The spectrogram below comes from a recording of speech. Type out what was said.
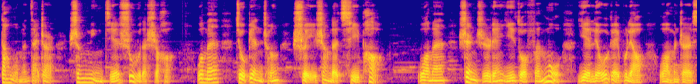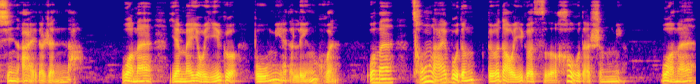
当我们在这儿生命结束的时候，我们就变成水上的气泡。我们甚至连一座坟墓也留给不了我们这心爱的人呐。我们也没有一个。不灭的灵魂，我们从来不能得到一个死后的生命。我们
